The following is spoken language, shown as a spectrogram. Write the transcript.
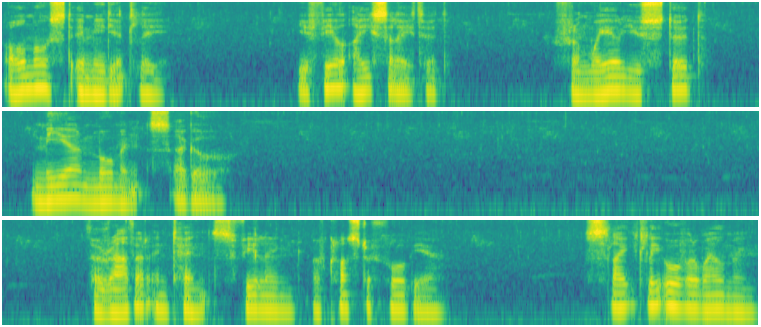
Almost immediately, you feel isolated from where you stood mere moments ago. The rather intense feeling of claustrophobia, slightly overwhelming.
